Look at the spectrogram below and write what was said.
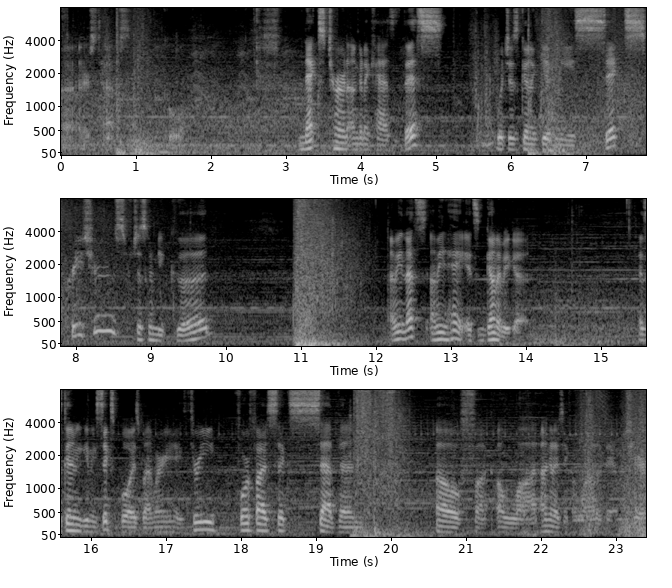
Uh, there's taps. Cool. Next turn, I'm gonna cast this, which is gonna give me six creatures, which is gonna be good. I mean, that's. I mean, hey, it's gonna be good. It's gonna give me six boys, but I'm already hey, three, four, five, six, seven. Oh fuck, a lot. I'm gonna take a lot of damage here.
